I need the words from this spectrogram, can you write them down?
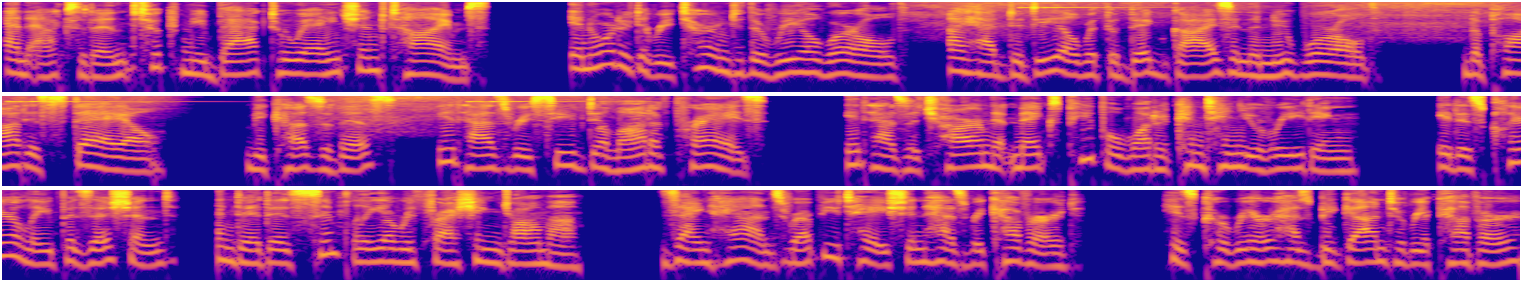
An accident took me back to ancient times. In order to return to the real world, I had to deal with the big guys in the new world. The plot is stale. Because of this, it has received a lot of praise. It has a charm that makes people want to continue reading. It is clearly positioned, and it is simply a refreshing drama. Zhang Han's reputation has recovered. His career has begun to recover,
